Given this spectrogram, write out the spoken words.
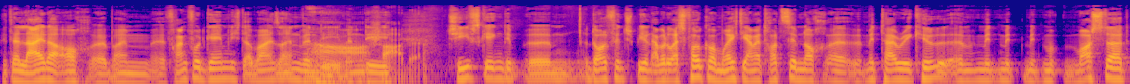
wird er leider auch äh, beim äh, Frankfurt Game nicht dabei sein, wenn oh, die, wenn die schade. Chiefs gegen die ähm, Dolphins spielen. Aber du hast vollkommen recht, die haben ja trotzdem noch äh, mit Tyreek Hill, äh, mit, mit, mit Mostert,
